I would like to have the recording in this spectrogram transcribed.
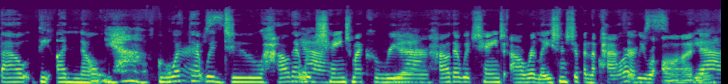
about the unknown. Yeah. Of What that would do, how that would change my career, Yeah. how that would change our relationship and the path that we were on. Yeah.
